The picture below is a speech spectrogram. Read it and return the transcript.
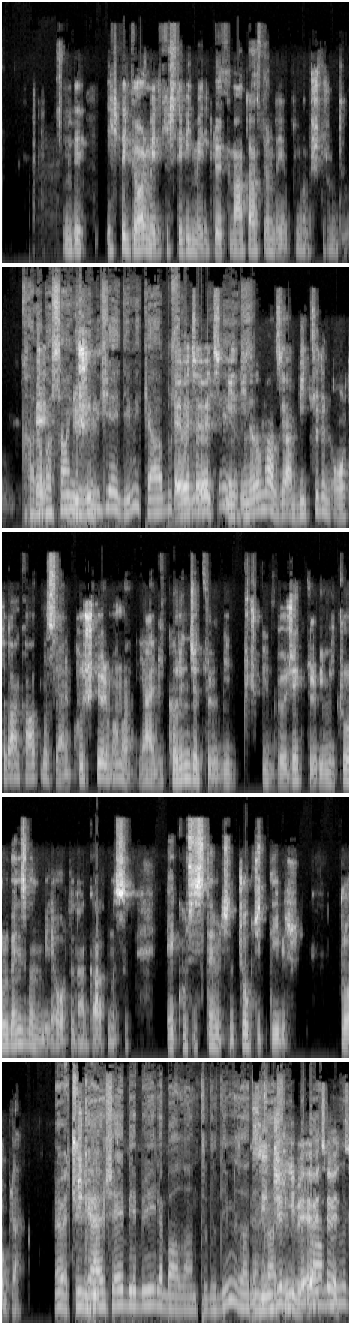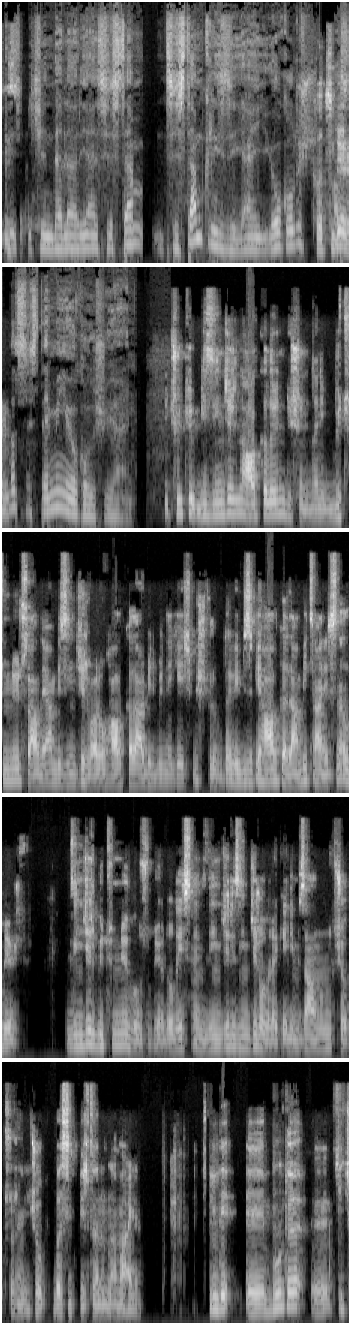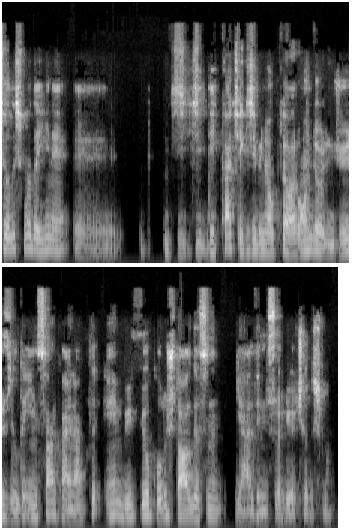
Şimdi işte görmedik, işte bilmedik, dokümantasyon da yapılmamış durumda. Karabasan Ve düşün, gibi bir şey değil mi? Kabus Evet evet şey in, inanılmaz yani bir türün ortadan kalkması yani kuş diyorum ama yani bir karınca türü, bir küçük bir böcek türü, bir mikroorganizmanın bile ortadan kalkması ekosistem için çok ciddi bir problem. Evet çünkü Şimdi, her şey birbiriyle bağlantılı değil mi zaten? Zincir gibi evet evet. içindeler yani sistem sistem krizi yani yok oluş Katılıyorum. aslında sistemin yok oluşu yani. Çünkü bir zincirin halkalarını düşünün. Hani bütünlüğü sağlayan bir zincir var. O halkalar birbirine geçmiş durumda ve biz bir halkadan bir tanesini alıyoruz. Zincir bütünlüğü bozuluyor. Dolayısıyla hani zinciri zincir olarak elimize almamız çok zor. Hani çok basit bir tanımlamayla. Şimdi e, buradaki çalışmada yine e, dikkat çekici bir nokta var. 14. yüzyılda insan kaynaklı en büyük yok oluş dalgasının geldiğini söylüyor çalışma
